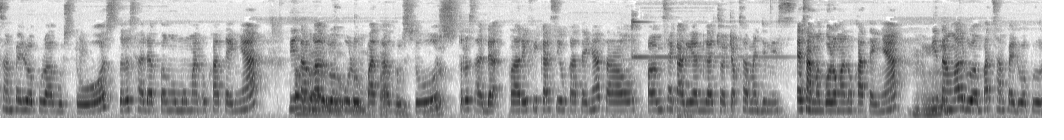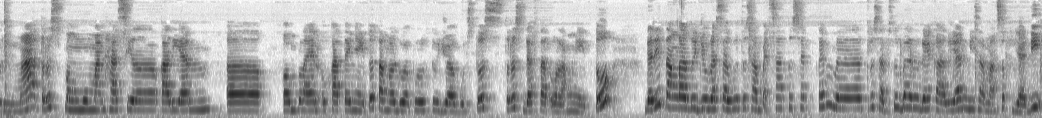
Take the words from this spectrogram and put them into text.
sampai 20 Agustus, terus ada pengumuman UKT-nya di tanggal, Tanggal 24 24 Agustus, terus ada klarifikasi UKT-nya atau kalau misalnya kalian nggak cocok sama jenis eh sama golongan UKT-nya di Hmm. tanggal 24 sampai 25, terus pengumuman hasil kalian eh, komplain UKT-nya itu tanggal 27 Agustus, terus daftar ulangnya itu dari tanggal 17 Agustus sampai 1 September. Terus habis itu baru deh kalian bisa masuk jadi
